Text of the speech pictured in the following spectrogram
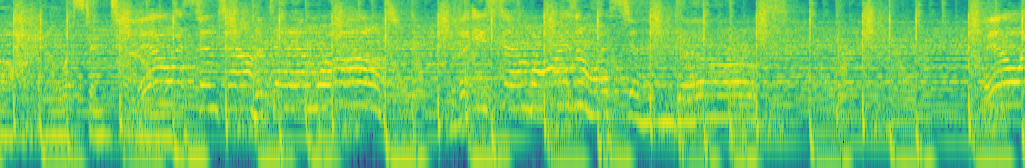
bar in a West End town. In a West End town, a dead end world. The East End boys and West End girls. In a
